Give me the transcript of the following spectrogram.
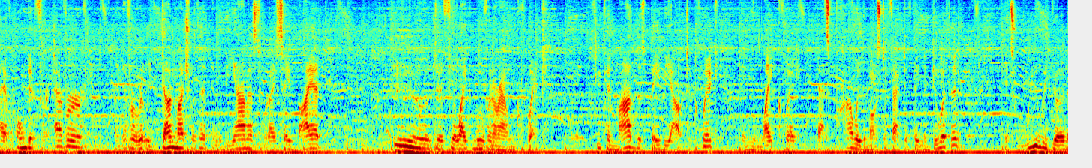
I have owned it forever. I never really done much with it, and to be honest, would I say buy it? Ew, if you like moving around quick. If you can mod this baby out to quick, and you like quick, that's probably the most effective thing to do with it. It's really good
